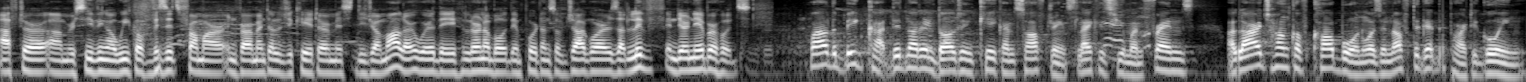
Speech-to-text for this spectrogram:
after um, receiving a week of visits from our environmental educator, Ms. Deidre Mahler, where they learn about the importance of jaguars that live in their neighborhoods. While the big cat did not indulge in cake and soft drinks like his human friends, a large hunk of cow bone was enough to get the party going.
